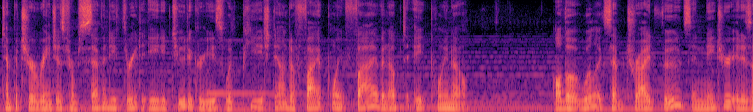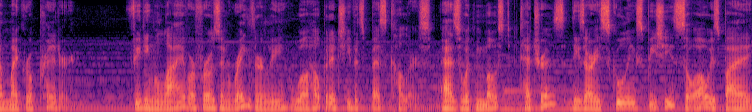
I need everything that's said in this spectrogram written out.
Temperature ranges from 73 to 82 degrees with pH down to 5.5 and up to 8.0. Although it will accept dried foods, in nature it is a micropredator. Feeding live or frozen regularly will help it achieve its best colors. As with most tetras, these are a schooling species, so always buy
